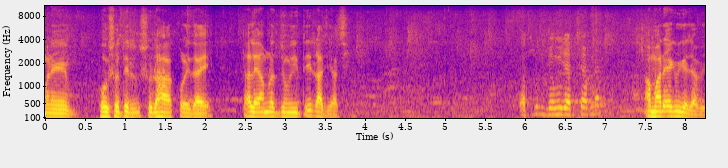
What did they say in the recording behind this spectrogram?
মানে ভবিষ্যতের সুরাহা করে দেয় তাহলে আমরা জমি দিতে রাজি আছি। কতটুকু জমি যাচ্ছে আপনার? আমার এক বিঘা যাবে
